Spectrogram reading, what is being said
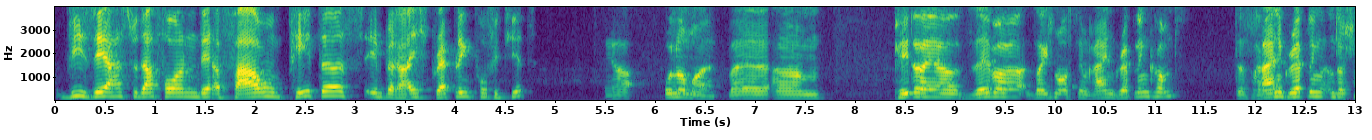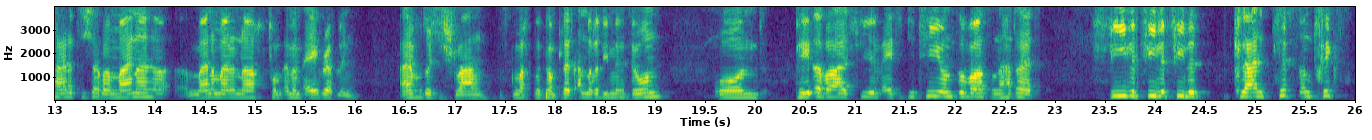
Wie sehr hast du davon der Erfahrung Peters im Bereich Grappling profitiert? Ja, unnormal, weil ähm, Peter ja selber, sage ich mal, aus dem reinen Grappling kommt. Das reine Grappling unterscheidet sich aber meiner, meiner Meinung nach vom MMA-Grappling. Einfach durch das Schlagen. Das macht eine komplett andere Dimension. Und Peter war halt viel im ATTT und sowas und hat halt viele, viele, viele kleine Tipps und Tricks,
